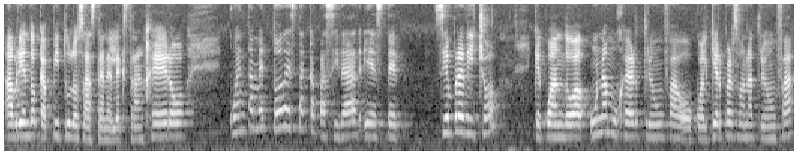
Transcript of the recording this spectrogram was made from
abriendo capítulos hasta en el extranjero. Cuéntame toda esta capacidad. Este, siempre he dicho que cuando una mujer triunfa o cualquier persona triunfa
